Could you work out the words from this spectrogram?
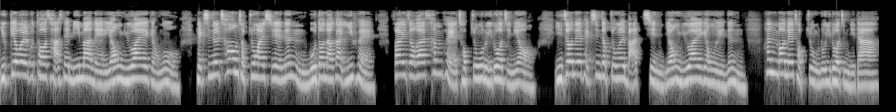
6개월부터 4세 미만의 영유아의 경우 백신을 처음 접종할 시에는 모더나가 2회, 파이저가 3회 접종으로 이루어지며 이전에 백신 접종을 마친 영유아의 경우에는 한 번의 접종으로 이루어집니다.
